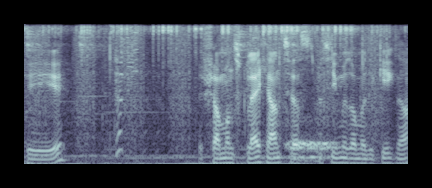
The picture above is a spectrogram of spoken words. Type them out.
Okay. Das schauen wir uns gleich an. Zuerst besiegen wir doch mal die Gegner.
